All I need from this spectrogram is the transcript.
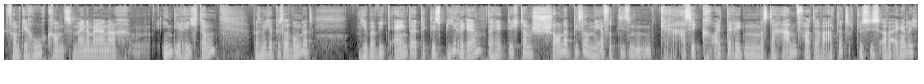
vom Geruch kommt es meiner Meinung nach in die Richtung. Was mich ein bisschen wundert, hier überwiegt eindeutig das Bierige. Da hätte ich dann schon ein bisschen mehr von diesem grasig-kräuterigen, was der Hanf hat, erwartet. Das ist aber eigentlich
